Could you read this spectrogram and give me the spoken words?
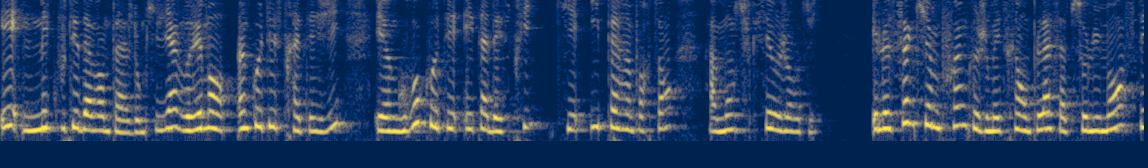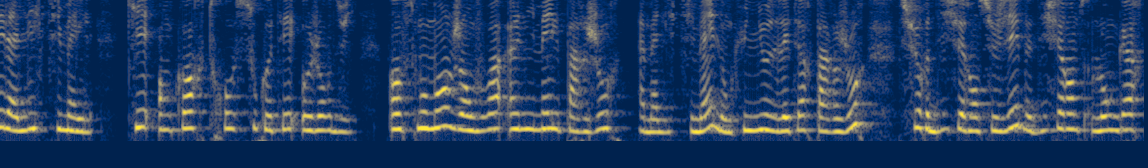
et m'écouter davantage. Donc il y a vraiment un côté stratégie et un gros côté état d'esprit qui est hyper important à mon succès aujourd'hui. Et le cinquième point que je mettrai en place absolument, c'est la liste email qui est encore trop sous-cotée aujourd'hui. En ce moment, j'envoie un email par jour à ma liste email, donc une newsletter par jour sur différents sujets de différentes longueurs.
